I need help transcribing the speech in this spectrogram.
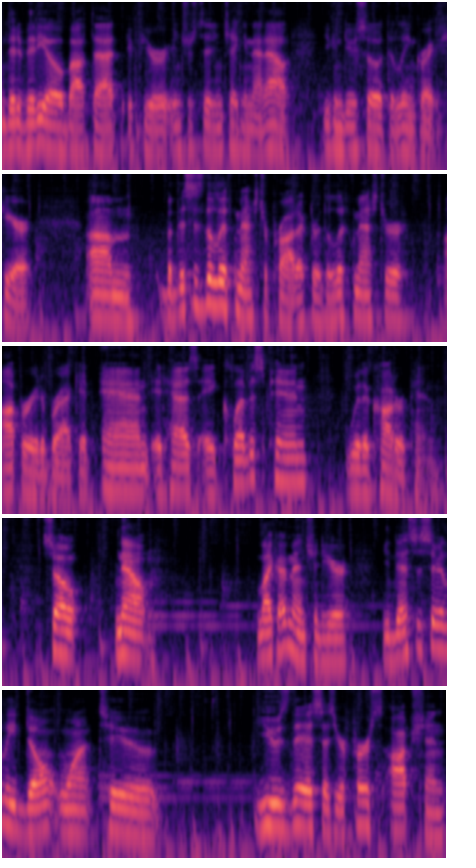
did a video about that. If you're interested in checking that out, you can do so at the link right here. Um, but this is the LiftMaster product or the LiftMaster operator bracket and it has a clevis pin with a cotter pin. So now, like I mentioned here, you necessarily don't want to use this as your first option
